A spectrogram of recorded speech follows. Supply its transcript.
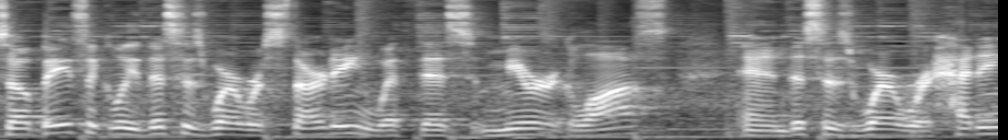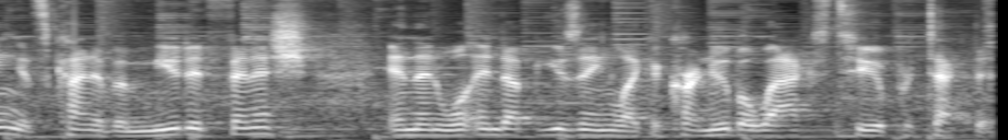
So basically this is where we're starting with this mirror gloss and this is where we're heading. It's kind of a muted finish and then we'll end up using like a carnauba wax to protect it.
